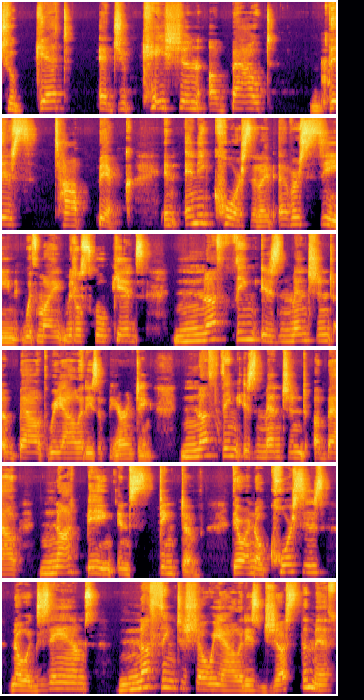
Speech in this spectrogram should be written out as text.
to get education about this topic in any course that I've ever seen with my middle school kids. Nothing is mentioned about realities of parenting. Nothing is mentioned about not being instinctive. There are no courses, no exams, nothing to show realities, just the myth,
